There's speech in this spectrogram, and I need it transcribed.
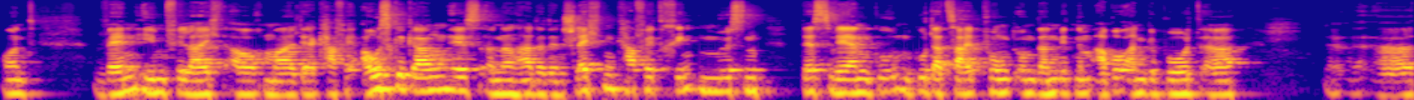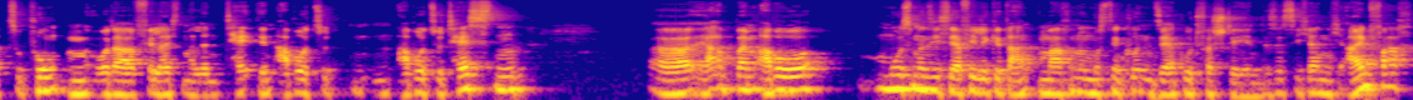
Und wenn ihm vielleicht auch mal der Kaffee ausgegangen ist und dann hat er den schlechten Kaffee trinken müssen, das wäre ein, gut, ein guter Zeitpunkt, um dann mit einem Abo-Angebot äh, äh, äh zu punkten oder vielleicht mal ein, den Abo zu, ein Abo zu testen. Äh, ja, beim Abo muss man sich sehr viele Gedanken machen und muss den Kunden sehr gut verstehen. Das ist sicher nicht einfach,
